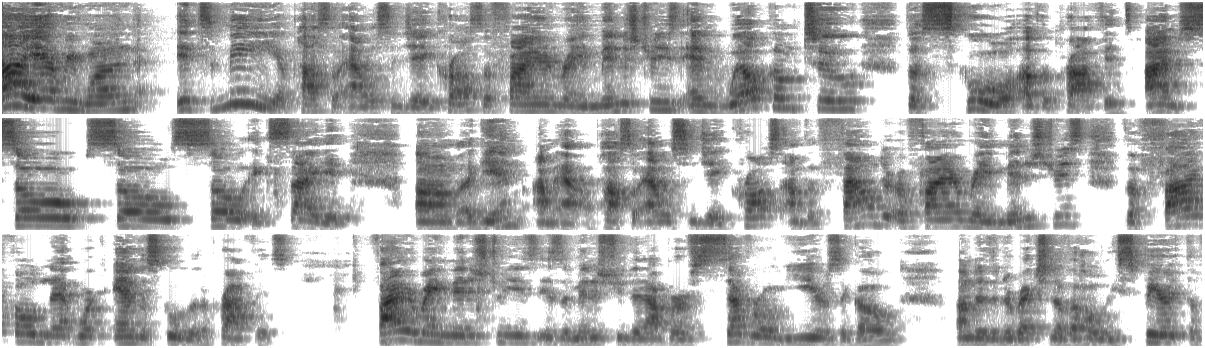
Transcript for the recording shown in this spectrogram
Hi, everyone. It's me, Apostle Allison J. Cross of Fire and Rain Ministries, and welcome to the School of the Prophets. I'm so, so, so excited. Um, again, I'm Apostle Allison J. Cross. I'm the founder of Fire and Rain Ministries, the Fivefold Network, and the School of the Prophets. Fire and Rain Ministries is a ministry that I birthed several years ago under the direction of the Holy Spirit. The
